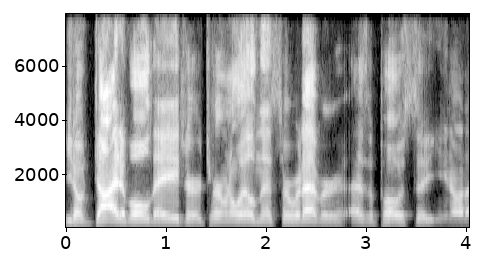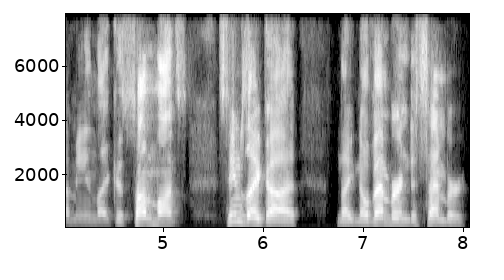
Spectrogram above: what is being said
you know, died of old age or terminal illness or whatever, as opposed to, you know what I mean? Like, cause some months seems like, uh, like November and December,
